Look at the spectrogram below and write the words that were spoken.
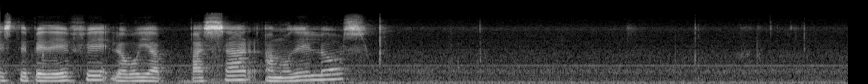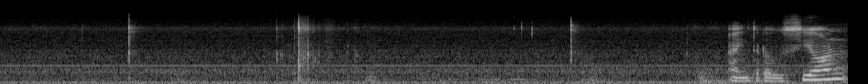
este PDF lo voy a pasar a modelos. A introducción.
